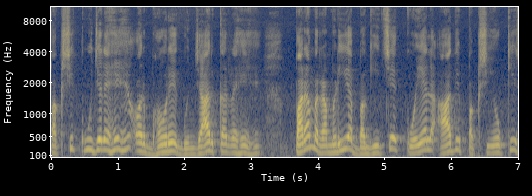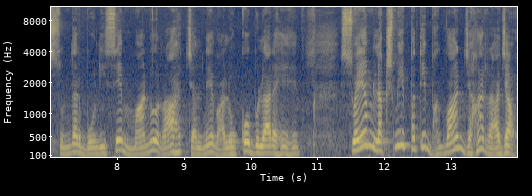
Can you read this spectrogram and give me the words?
पक्षी कूज रहे हैं और भौरे गुंजार कर रहे हैं। परम रमणीय बगीचे कोयल आदि पक्षियों की सुंदर बोली से मानो राह चलने वालों को बुला रहे हैं। स्वयं लक्ष्मीपति भगवान जहाँ राजा हो,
